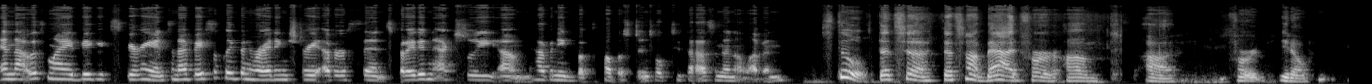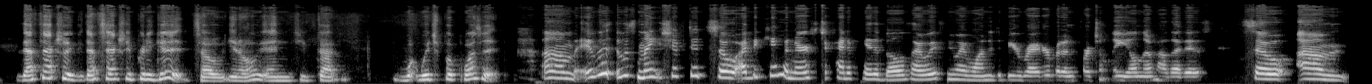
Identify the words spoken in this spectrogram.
and that was my big experience. And I've basically been writing straight ever since, but I didn't actually um, have any books published until 2011. Still, that's uh, that's not bad for um, uh, for you know that's actually that's actually pretty good. So you know, and you've got what, which book was it? Um, it was it was night shifted. So I became a nurse to kind of pay the bills. I always knew I wanted to be a writer, but unfortunately, you'll know how that is. So, um,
